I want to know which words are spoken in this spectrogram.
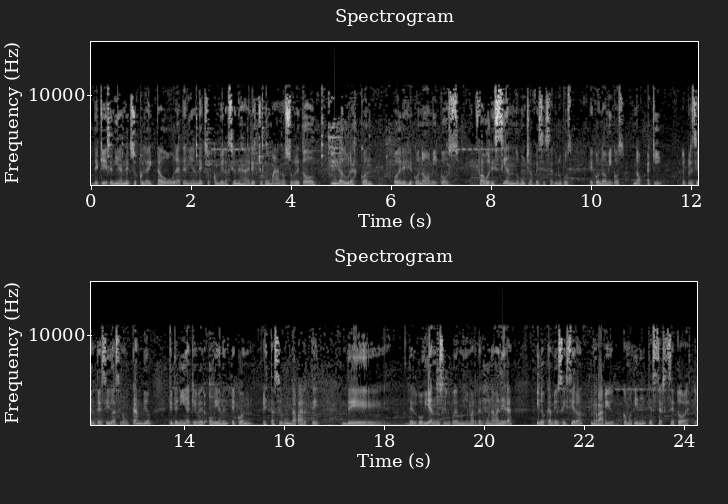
de que tenían nexos con la dictadura, tenían nexos con violaciones a derechos humanos, sobre todo ligaduras con poderes económicos, favoreciendo muchas veces a grupos económicos. No, aquí el presidente decidió hacer un cambio que tenía que ver obviamente con esta segunda parte de, del gobierno, si lo podemos llamar de alguna manera, y los cambios se hicieron rápido, como tiene que hacerse todo esto.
